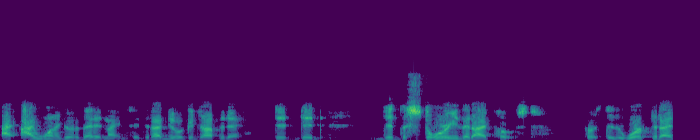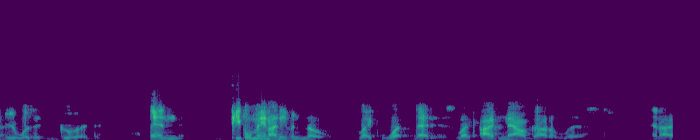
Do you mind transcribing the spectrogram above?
I, I want to go to bed at night and say, did I do a good job today? Did did did the story that I post post did the work that I do was it good? And people may not even know like what that is. Like I've now got a list, and I,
